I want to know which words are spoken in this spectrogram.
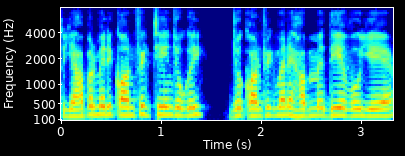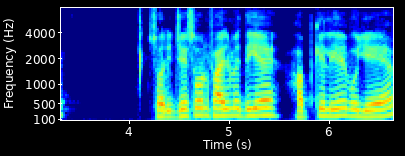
तो यहाँ पर मेरी कॉन्फ़िग चेंज हो गई। जो कॉन्फ़िग मैंने हब में दी है वो ये है। सॉरी जेसोन फ़ाइल में दी है। हब के लिए वो ये है।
